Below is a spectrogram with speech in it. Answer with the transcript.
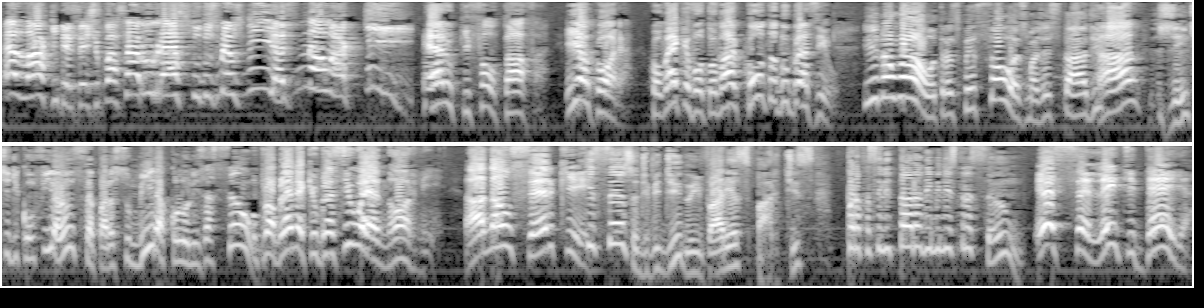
É lá que desejo passar o resto dos meus dias, não aqui! Era o que faltava. E agora? Como é que eu vou tomar conta do Brasil? E não há outras pessoas, majestade. Ah? Gente de confiança para assumir a colonização. O problema é que o Brasil é enorme. A não ser que. Que seja dividido em várias partes para facilitar a administração. Excelente ideia!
